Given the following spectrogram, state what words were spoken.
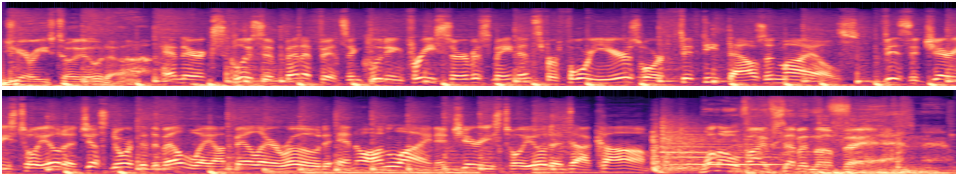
Jerry's Toyota. and their exclusive benefits, including free service maintenance for four years or 50,000 miles. Visit Jerry's Toyota just north of the Beltway on Bel Air Road and online at jerrystoyota.com. 1057 The Fan.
